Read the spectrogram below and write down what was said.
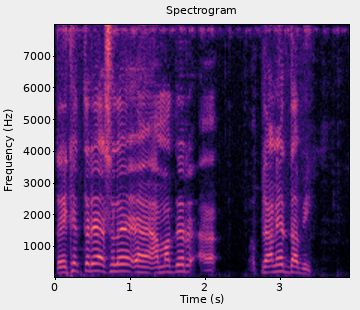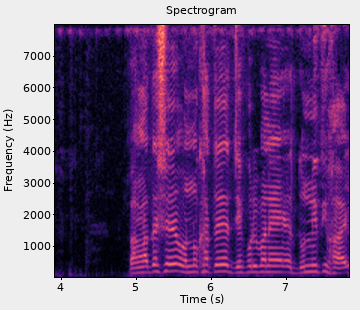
তো এক্ষেত্রে আসলে আমাদের প্রাণের দাবি, বাংলাদেশে অন্য খাতে যে পরিমাণে দুর্নীতি হয়,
